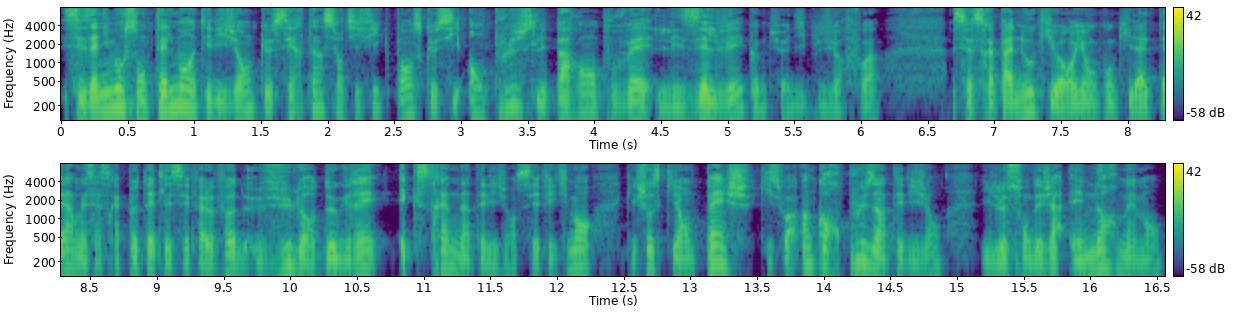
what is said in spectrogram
Ces animaux sont tellement intelligents que certains scientifiques pensent que si en plus les parents pouvaient les élever, comme tu as dit plusieurs fois, ce ne serait pas nous qui aurions conquis la Terre, mais ce serait peut-être les céphalopodes, vu leur degré extrême d'intelligence. C'est effectivement quelque chose qui empêche qu'ils soient encore plus intelligents. Ils le sont déjà énormément.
